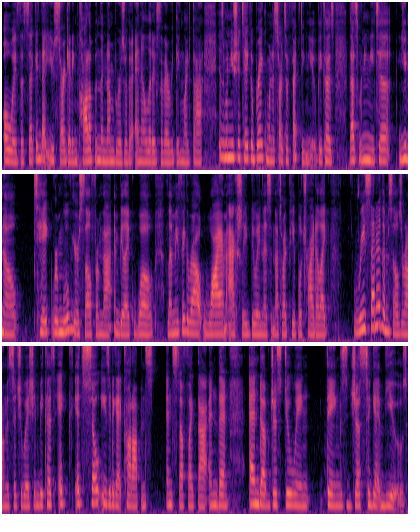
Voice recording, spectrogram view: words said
always, the second that you start getting caught up in the numbers or the analytics of everything like that is when you should take a break when it starts affecting you because that's when you need to, you know, take remove yourself from that and be like whoa let me figure out why i'm actually doing this and that's why people try to like recenter themselves around the situation because it it's so easy to get caught up in and stuff like that and then end up just doing things just to get views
